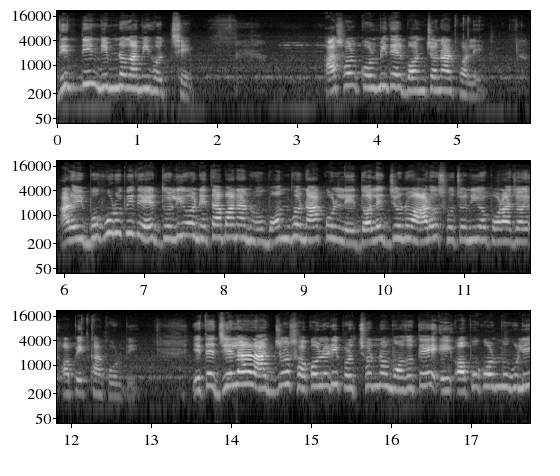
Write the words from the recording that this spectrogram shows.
দিন দিন নিম্নগামী হচ্ছে। আসল কর্মীদের বঞ্চনার ফলে। আর ওই বহুরূপীদের দলীয় নেতা বানানো বন্ধ না করলে দলের জন্য আরও শোচনীয় পরাজয় অপেক্ষা করবে। এতে জেলা, রাজ্য সকলেরই প্রচ্ছন্ন মদতে এই অপকর্মগুলি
